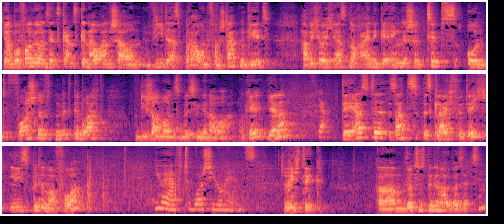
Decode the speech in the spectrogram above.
Ja, und bevor wir uns jetzt ganz genau anschauen, wie das Brauen vonstatten geht, habe ich euch erst noch einige englische Tipps und Vorschriften mitgebracht und die schauen wir uns ein bisschen genauer an. Okay, Jella? Ja. Der erste Satz ist gleich für dich. Lies bitte mal vor. You have to wash your hands. Richtig. Ähm, würdest du es bitte mal übersetzen?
